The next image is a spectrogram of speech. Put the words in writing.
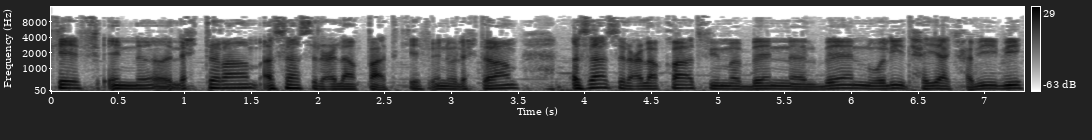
كيف إنه الاحترام أساس العلاقات، كيف إنه الاحترام أساس العلاقات فيما بين البين، وليد حياك حبيبي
